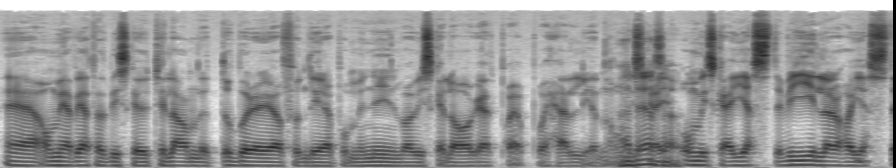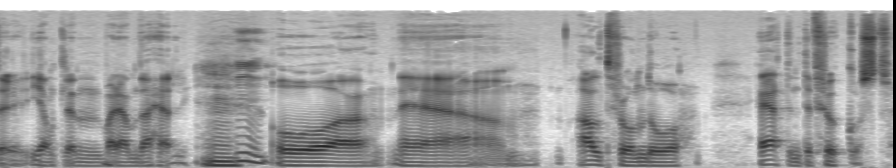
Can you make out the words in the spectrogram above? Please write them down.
eh, om jag vet att vi ska ut till landet, då börjar jag fundera på menyn, vad vi ska laga på, på helgen. Om, Ja, vi ska, så. om vi ska ha gäster. Vi gillar att ha gäster egentligen varenda helg. Mm. Och eh, allt från då, äter inte frukost.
